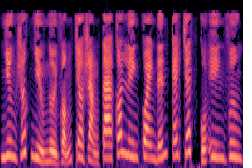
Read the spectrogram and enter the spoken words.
Nhưng rất nhiều người vẫn cho rằng ta có liên quan đến cái chết của Yên Vương.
